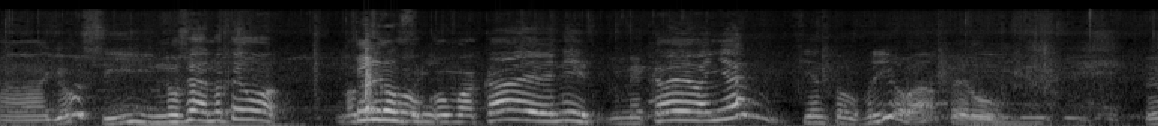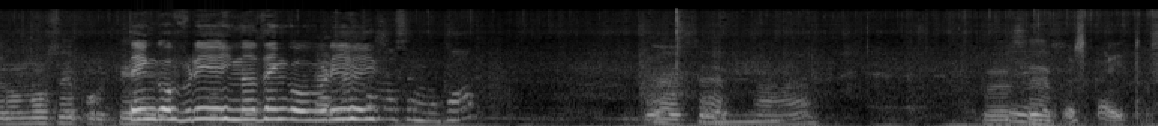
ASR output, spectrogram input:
Ah, yo sí, no, o sea, no tengo, no Tengo tengo, frío. como acaba de venir y me acaba de bañar, siento frío, ¿va? Pero, pero no sé por qué. Tengo frío y no tengo ¿Tal vez frío. cómo se mojó? Puede ser, ajá. Puede ser. Pescaditos.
